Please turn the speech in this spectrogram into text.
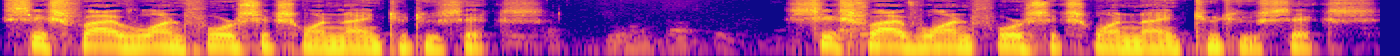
651 461 9226. 651 461 9226.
